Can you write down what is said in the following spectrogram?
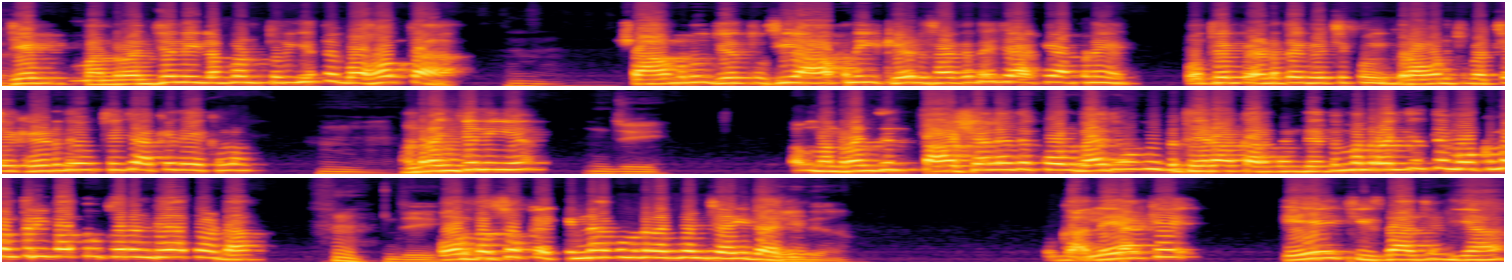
ਜੇ ਮਨੋਰੰਜਨ ਹੀ ਲੱਭਣ ਤੁਰੀਏ ਤੇ ਬਹੁਤ ਆ। ਸ਼ਾਮ ਨੂੰ ਜੇ ਤੁਸੀਂ ਆਪ ਨਹੀਂ ਖੇਡ ਸਕਦੇ ਜਾ ਕੇ ਆਪਣੇ ਉੱਥੇ ਪਿੰਡ ਦੇ ਵਿੱਚ ਕੋਈ ਗਰਾਊਂਡ 'ਚ ਬੱਚੇ ਖੇਡਦੇ ਉੱਥੇ ਜਾ ਕੇ ਦੇਖ ਲਓ। ਮਨੋਰੰਜਨ ਹੀ ਆ। ਜੀ। ਮਨੋਰੰਜਨ ਤਾਸ਼ ਵਾਲਿਆਂ ਦੇ ਕੋਲ ਬਹਿ ਜਾਓ ਵੀ ਬਥੇਰਾ ਕਰ ਦਿੰਦੇ ਤੇ ਮਨੋਰੰਜਨ ਤੇ ਮੁੱਖ ਮੰਤਰੀ ਵਾਧੂ ਕਰਨ ਡਿਆ ਤੁਹਾਡਾ। ਜੀ। ਹੋਰ ਦੱਸੋ ਕਿ ਕਿੰਨਾ ਕੁ ਮਨੋਰੰਜਨ ਚਾਹੀਦਾ ਜੀ। ਗੱਲ ਇਹ ਆ ਕਿ ਇਹ ਚੀਜ਼ਾਂ ਜਿਹੜੀਆਂ।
